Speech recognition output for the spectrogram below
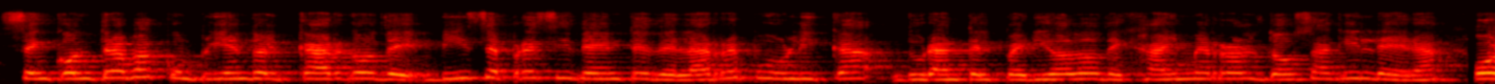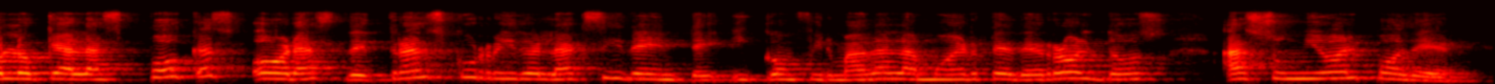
se encontraba cumpliendo el cargo de vicepresidente de la República durante el periodo de Jaime Roldós Aguilera, por lo que a las pocas horas de transcurrido el accidente y confirmada la muerte de Roldós, asumió el poder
